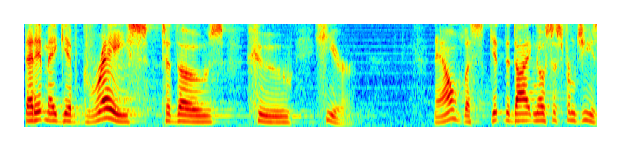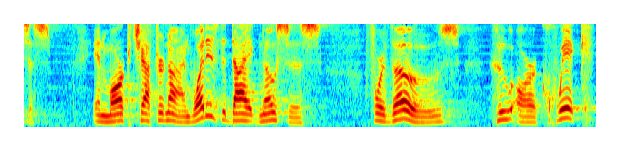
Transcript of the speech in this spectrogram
that it may give grace to those who hear. Now, let's get the diagnosis from Jesus in Mark chapter 9. What is the diagnosis for those who are quick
